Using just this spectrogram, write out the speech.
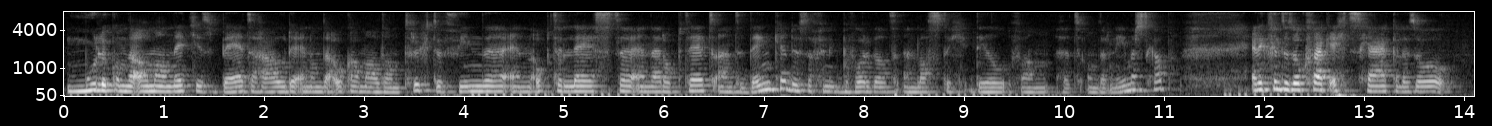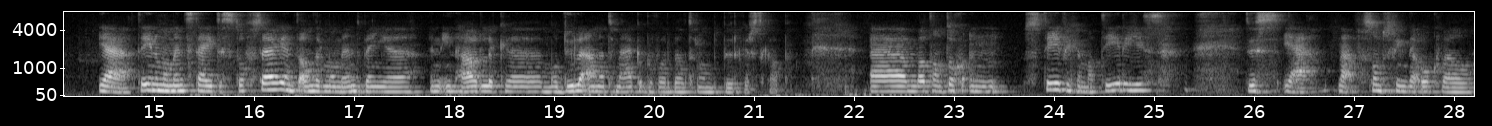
moeilijk om dat allemaal netjes bij te houden en om dat ook allemaal dan terug te vinden en op te lijsten en daar op tijd aan te denken. Dus dat vind ik bijvoorbeeld een lastig deel van het ondernemerschap. En ik vind het ook vaak echt schakelen. Zo, ja, het ene moment sta je te stofzuigen en het andere moment ben je een inhoudelijke module aan het maken, bijvoorbeeld rond burgerschap. Um, wat dan toch een stevige materie is. Dus ja, nou, soms vind ik dat ook wel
